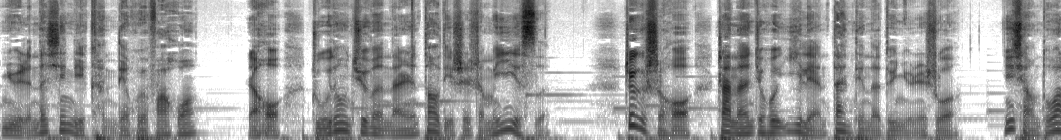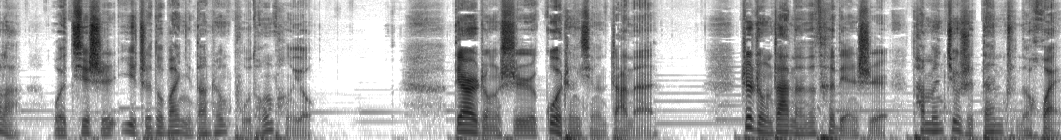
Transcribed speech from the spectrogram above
女人的心里肯定会发慌。然后主动去问男人到底是什么意思，这个时候渣男就会一脸淡定的对女人说：“你想多了，我其实一直都把你当成普通朋友。”第二种是过程型渣男，这种渣男的特点是他们就是单纯的坏，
